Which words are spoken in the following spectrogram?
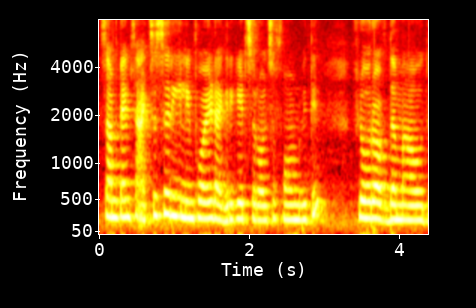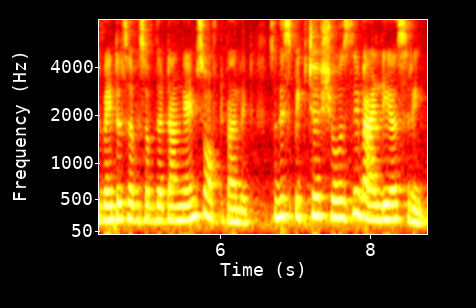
Sometimes accessory lymphoid aggregates are also formed within floor of the mouth, ventral surface of the tongue, and soft palate. So this picture shows the Waldeyer's ring.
